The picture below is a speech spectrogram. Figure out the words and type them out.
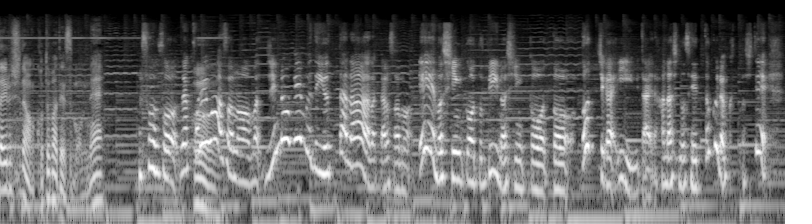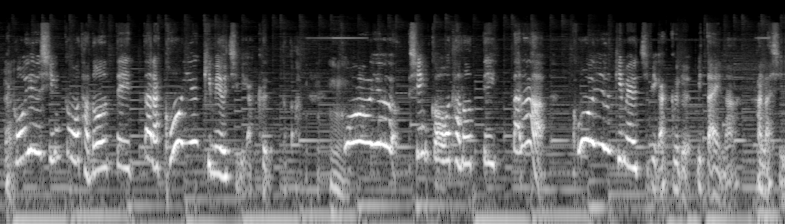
伝える手段は言葉ですもんね。そうそう。で、これは、その、まあ、人狼ゲームで言ったら、だからその、A の進行と B の進行と、どっちがいいみたいな話の説得力として、はい。こういう進行を辿っていったら、こういう決め打ち日が来るとか、うん、こ進行を辿っていったら、こういう決め打ち日が来るみたいな話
